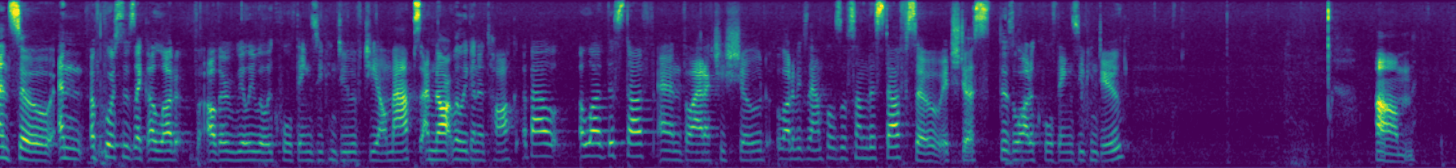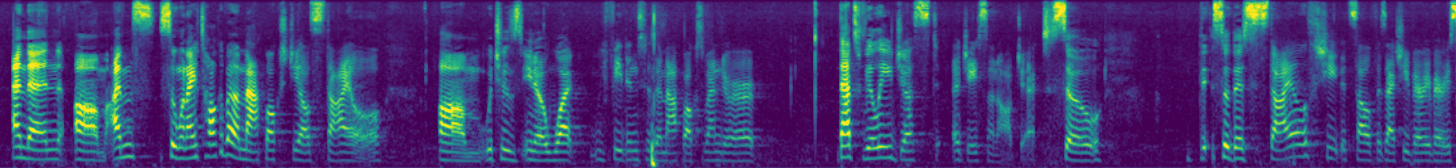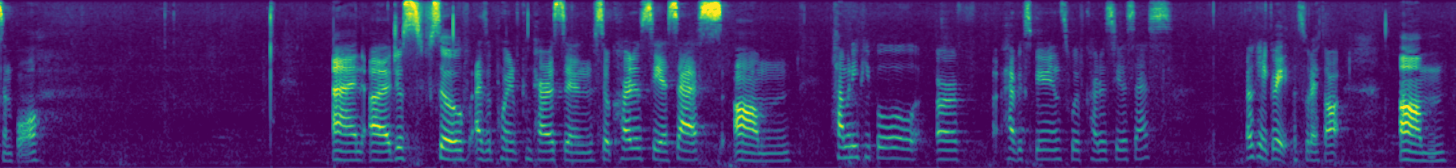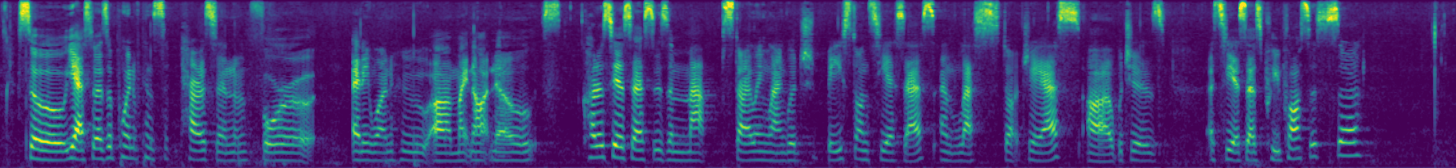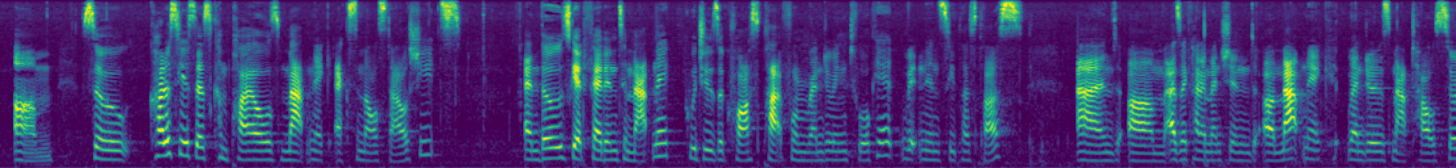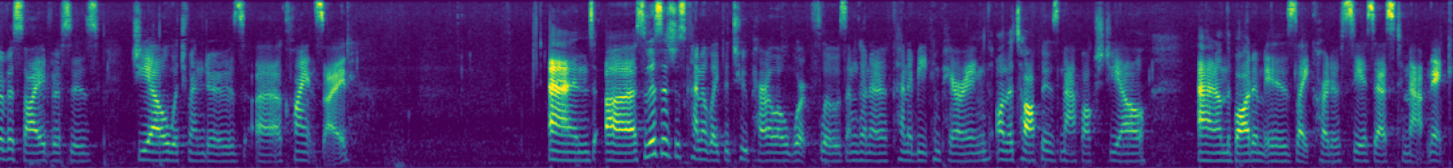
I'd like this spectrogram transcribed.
And so, and of course, there's like a lot of other really, really cool things you can do with GL maps. I'm not really going to talk about a lot of this stuff, and Vlad actually showed a lot of examples of some of this stuff, so it's just, there's a lot of cool things you can do. Um, and then um, I'm, so when I talk about Mapbox GL style, um, which is you know, what we feed into the Mapbox renderer, that's really just a JSON object. So th so the style sheet itself is actually very, very simple. And uh, just so as a point of comparison, so Carto CSS, um, how many people are, have experience with Carto CSS? Okay, great, that's what I thought. Um, so yeah, so as a point of comparison for anyone who uh, might not know, Carto CSS is a map styling language based on CSS and less.js, uh, which is a CSS preprocessor. Um, so Carto CSS compiles Mapnik XML style sheets, and those get fed into Mapnik, which is a cross-platform rendering toolkit written in C++. And um, as I kind of mentioned, uh, Mapnik renders map tiles server-side versus GL, which renders uh, client-side. And uh, so this is just kind of like the two parallel workflows I'm going to kind of be comparing. On the top is Mapbox.gl, and on the bottom is like Carto CSS to Mapnik.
